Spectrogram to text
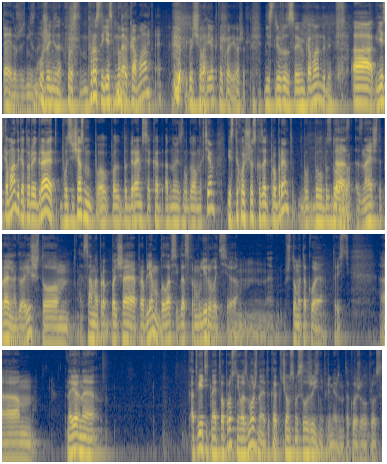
Да, я уже не знаю. уже не знаю, просто, просто есть много Да. команд. Такой человек такой, я уже не слежу за своими командами. А, Есть команды, которые играют. Вот сейчас мы по- по- подбираемся к од- одной из главных тем. Если ты хочешь еще сказать про бренд, было бы здорово. Да, знаешь, ты правильно говоришь, что самая про- большая проблема была всегда сформулировать, эм, что мы такое. То есть, эм, наверное, ответить на этот вопрос невозможно. Это как в чем смысл жизни, примерно такой же вопрос.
